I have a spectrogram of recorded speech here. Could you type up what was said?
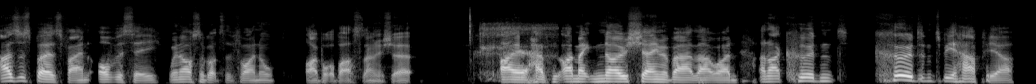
as a spurs fan obviously when arsenal got to the final i bought a barcelona shirt i have i make no shame about that one and i couldn't couldn't be happier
